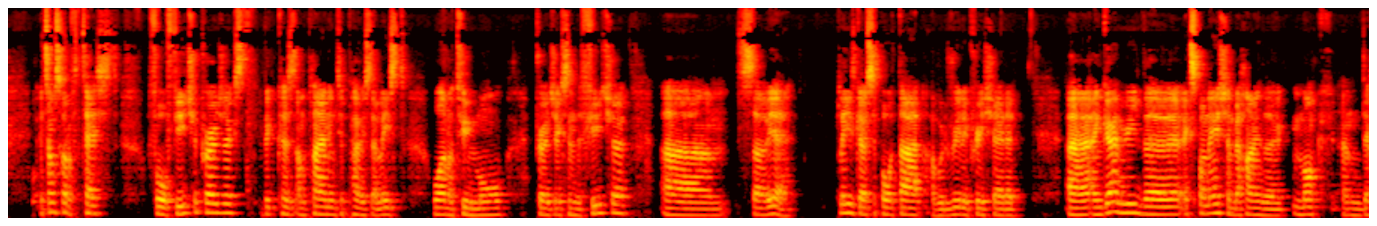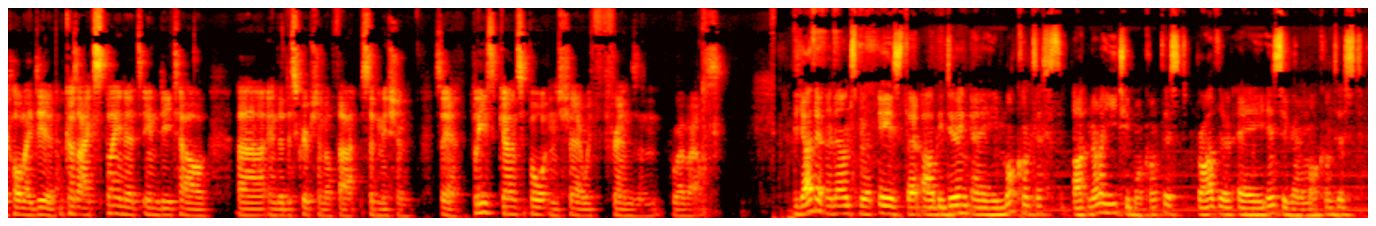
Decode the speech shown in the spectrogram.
It's some sort of test for future projects because I'm planning to post at least one or two more projects in the future. Um, so yeah, please go support that. I would really appreciate it. Uh, and go and read the explanation behind the MOC and the whole idea because I explain it in detail uh, in the description of that submission. So yeah, please go and support and share with friends and whoever else. The other announcement is that I'll be doing a MOC contest, but not a YouTube MOC contest, rather a Instagram MOC contest.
